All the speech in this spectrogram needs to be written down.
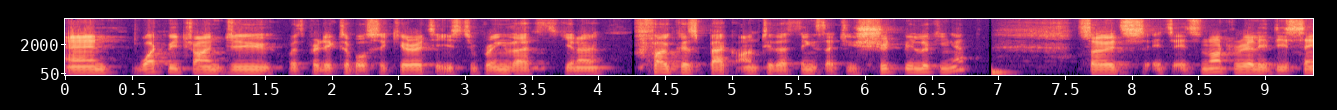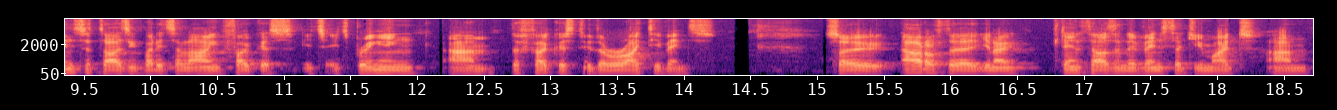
And what we try and do with predictable security is to bring that, you know, focus back onto the things that you should be looking at. So it's it's it's not really desensitizing, but it's allowing focus. It's it's bringing um, the focus to the right events. So out of the you know 10,000 events that you might um,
